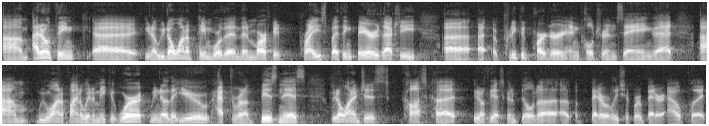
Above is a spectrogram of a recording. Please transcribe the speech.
um, I don't think uh, you know we don't want to pay more than, than market price, but I think Bayer is actually uh, a pretty good partner in culture in saying that um, we want to find a way to make it work. We know that you have to run a business. We don't want to just cost cut. We don't think that's going to build a, a better relationship or a better output.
